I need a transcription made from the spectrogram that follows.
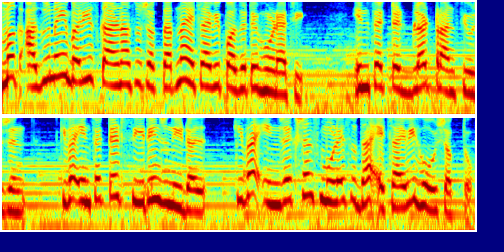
मग अजूनही बरीच कारणं असू शकतात ना एच आय व्ही पॉझिटिव्ह होण्याची? इन्फेक्टेड ब्लड ट्रान्सफ्युजन किंवा इन्फेक्टेड सिरिंज निडल किंवा इंजेक्शन्समुळे सुद्धा एच आय व्ही होऊ शकतो.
